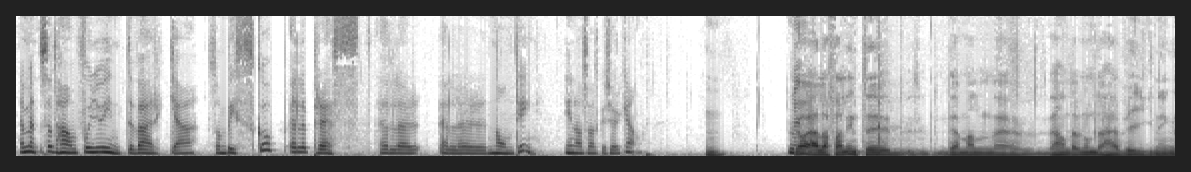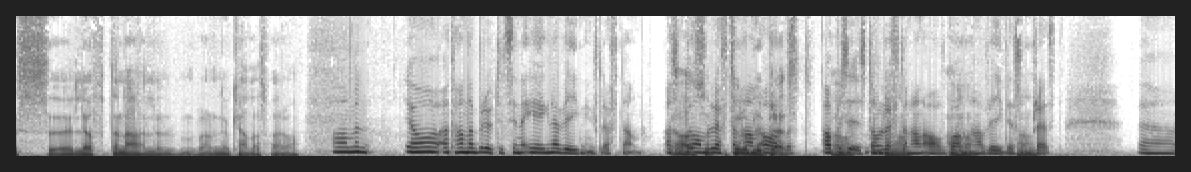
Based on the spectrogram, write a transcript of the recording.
Nej, men, så att han får ju inte verka som biskop eller präst eller, eller någonting inom Svenska kyrkan. Mm. Men, ja, i alla fall inte det man, eh, det handlar väl om de här vigningslöftena eller vad det nu kallas för. Va? Ja, men ja, att han har brutit sina egna vigningslöften. Alltså ja, de alltså, löften han av, ja, precis, de löften han avgav när han vigde som präst. Uh,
